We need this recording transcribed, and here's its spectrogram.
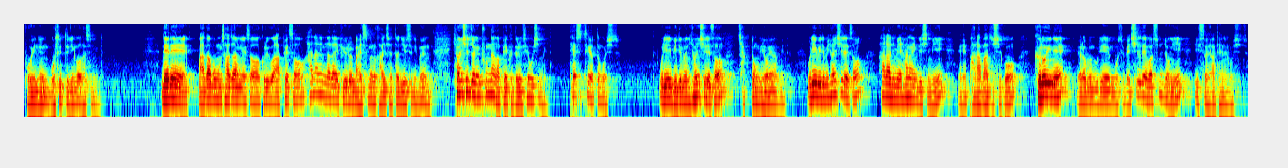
보이는 모습들인 것 같습니다. 내내 마가복음 4장에서 그리고 앞에서 하나님 나라의 비유를 말씀으로 가르쳤던 예수님은 현실적인 풍랑 앞에 그들을 세우십니다. 테스트였던 것이죠. 우리의 믿음은 현실에서 작동되어야 합니다. 우리의 믿음은 현실에서 하나님의 하나님 되심이 바라봐 주시고 그로 인해 여러분 우리의 모습에 신뢰와 순종이 있어야 되는 것이죠.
